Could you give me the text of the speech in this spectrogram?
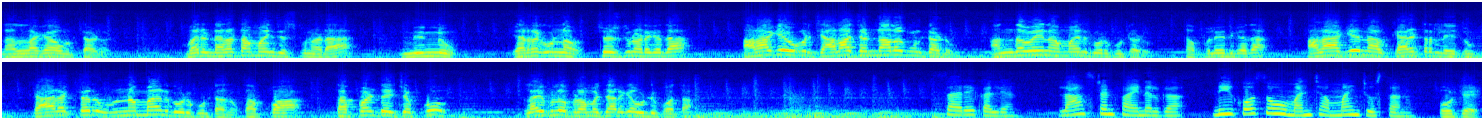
నల్లగా ఉంటాడు. మరి నల్లటమ్మాయిని చేసుకున్నాడా? నిన్ను. ఎర్రగున్నావు. చేసుకున్నాడు కదా? అలాగే ఒకడు చాలా చండాలంగా ఉంటాడు. అందమైన అమ్మాయిని కోరుకుంటాడు. తప్పులేదు కదా? అలాగే నాకు క్యారెక్టర్ లేదు. క్యారెక్టర్ ఉన్న అమ్మాయిని కోరుకుంటాను. తప్ప తప్పంటే చెప్పు. లైఫ్లో బ్రహ్మచారిగా ఉండిపోతా. సరే కళ్యాణ్. లాస్ట్ అండ్ ఫైనల్గా నీ కోసం ఓ మంచి అమ్మాయిని చూస్తాను. ఓకే.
